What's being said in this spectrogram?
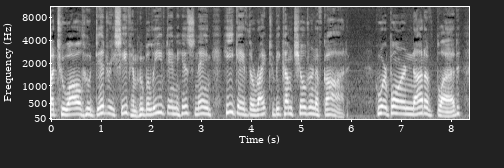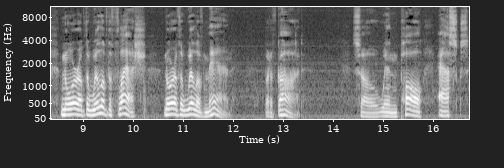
But to all who did receive him, who believed in his name, he gave the right to become children of God, who were born not of blood, nor of the will of the flesh, nor of the will of man, but of God. So when Paul asks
